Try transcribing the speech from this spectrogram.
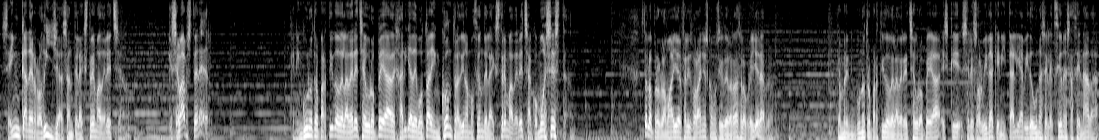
se hinca de rodillas ante la extrema derecha, que se va a abstener, que ningún otro partido de la derecha europea dejaría de votar en contra de una moción de la extrema derecha como es esta. Esto lo proclamó ayer Félix Bolaños como si de verdad se lo creyera, pero... hombre, ningún otro partido de la derecha europea es que se les olvida que en Italia ha habido unas elecciones hace nada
